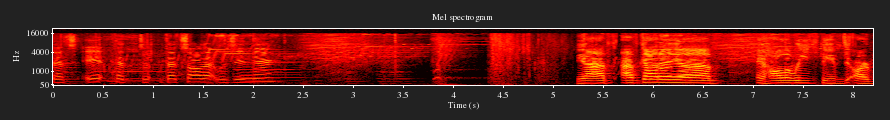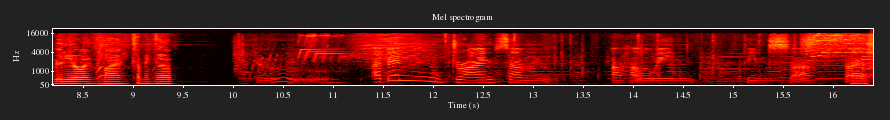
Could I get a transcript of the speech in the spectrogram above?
That's it. That that's all that was in there. yeah, I've I've got a um, a Halloween themed art video in mind coming up. Ooh. I've been drawing some uh, Halloween themed stuff, but Nice.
